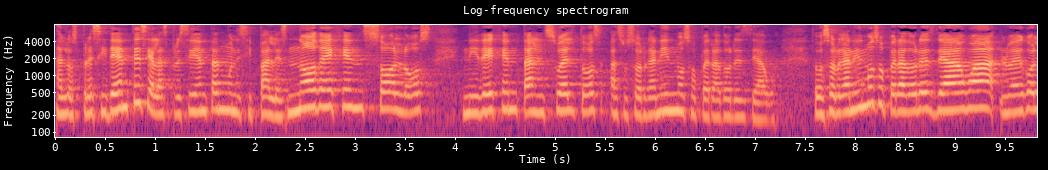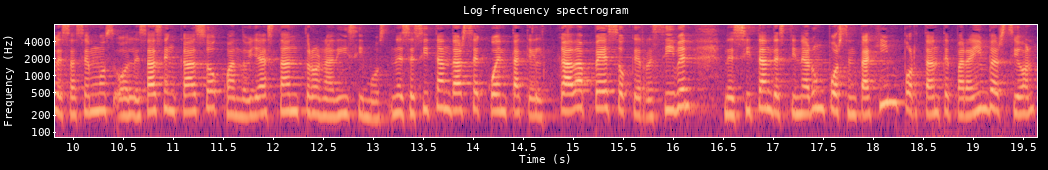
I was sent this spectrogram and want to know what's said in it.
a los presidentes y a las presidentas municipales. No dejen solos ni dejen tan sueltos a sus organismos operadores de agua. Los organismos operadores de agua luego les hacemos o les hacen caso cuando ya están tronadísimos. Necesitan darse cuenta que el, cada peso que reciben necesitan destinar un porcentaje importante para inversión,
